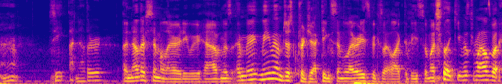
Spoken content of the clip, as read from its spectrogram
Ah. See another another similarity we have is maybe I'm just projecting similarities because I like to be so much like you, Mr. Miles. But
